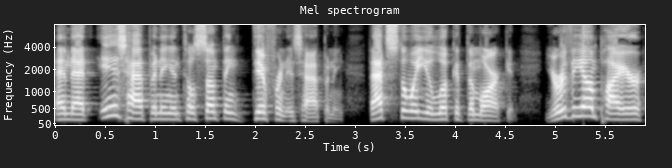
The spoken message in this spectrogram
and that is happening until something different is happening. That's the way you look at the market. You're the umpire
